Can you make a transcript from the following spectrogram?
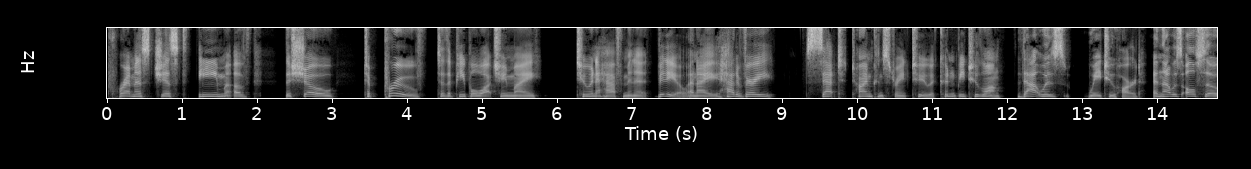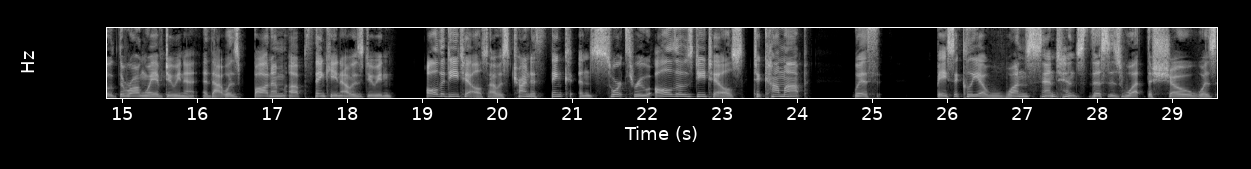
premise, just theme of the show to prove to the people watching my two and a half minute video. And I had a very set time constraint too. It couldn't be too long. That was way too hard. And that was also the wrong way of doing it. That was bottom up thinking. I was doing all the details. I was trying to think and sort through all those details to come up with basically a one sentence this is what the show was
